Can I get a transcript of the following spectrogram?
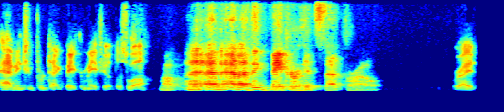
having to protect Baker Mayfield as well. well and and I think Baker hits that throw. Right.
